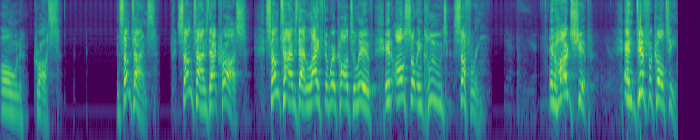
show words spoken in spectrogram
own cross. And sometimes, sometimes that cross, sometimes that life that we're called to live, it also includes suffering and hardship and difficulty.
